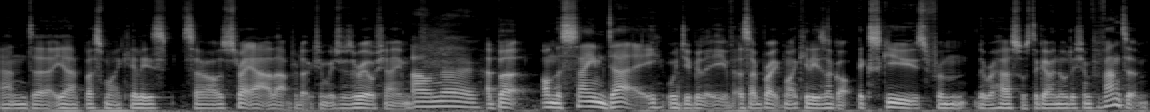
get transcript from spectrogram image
and uh, yeah, bust my Achilles. So I was straight out of that production, which was a real shame. Oh no. Uh, But on the same day, would you believe, as I broke my Achilles, I got excused from the rehearsals to go and audition for Phantom.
